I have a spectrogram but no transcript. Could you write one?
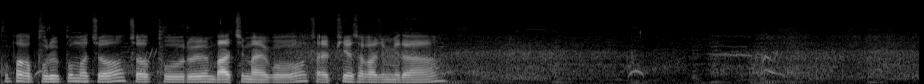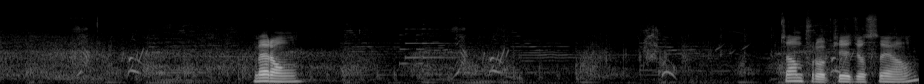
쿠파가 불을 뿜었죠. 저 불을 맞지 말고 잘 피해서 가줍니다. 메롱. 점프로 피해줬어요.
